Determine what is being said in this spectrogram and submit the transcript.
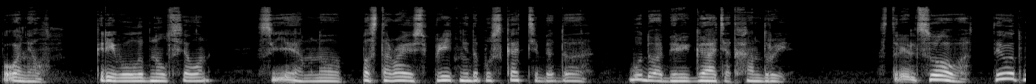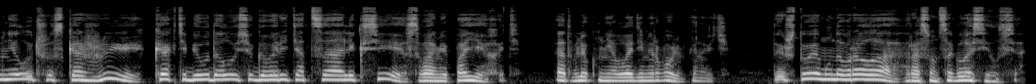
«Понял», — криво улыбнулся он. «Съем, но постараюсь впредь не допускать тебя, да буду оберегать от хандры». «Стрельцова, ты вот мне лучше скажи, как тебе удалось уговорить отца Алексея с вами поехать?» — отвлек меня Владимир Вольфганович. Ты что ему наврала, раз он согласился?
